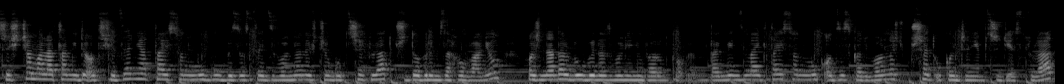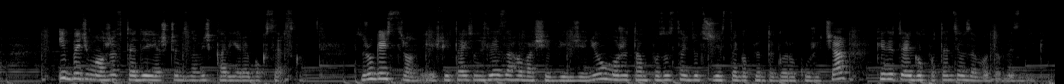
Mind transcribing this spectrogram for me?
Sześcioma latami do odsiedzenia Tyson mógłby zostać zwolniony w ciągu trzech lat przy dobrym zachowaniu, choć nadal byłby na zwolnieniu warunkowym. Tak więc Mike Tyson mógł odzyskać wolność przed ukończeniem 30 lat i być może wtedy jeszcze wznowić karierę bokserską. Z drugiej strony, jeśli Tyson źle zachowa się w więzieniu, może tam pozostać do 35 roku życia, kiedy to jego potencjał zawodowy zniknie.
